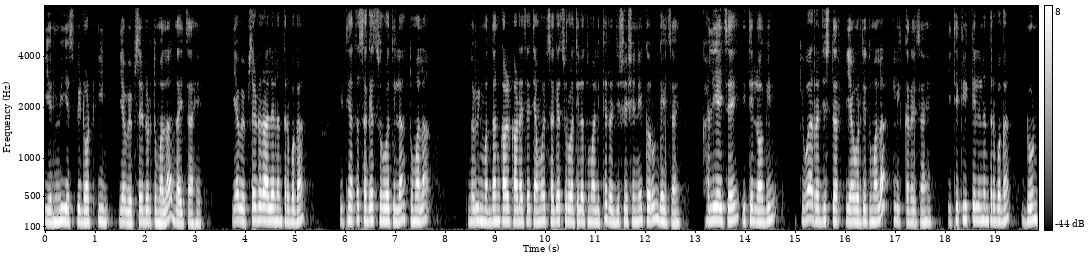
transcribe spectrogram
N V S P dot in या वेबसाईटवर तुम्हाला जायचं आहे. या वेबसाईटवर आल्यानंतर बघा इथे आता सगळ्यात सुरुवातीला तुम्हाला नवीन मतदान कार्ड काढायचं आहे. त्यामुळे सगळ्यात सुरुवातीला तुम्हाला इथे रजिस्ट्रेशन हे करून घ्यायचं आहे. खाली यायचं आहे इथे लॉग इन किंवा रजिस्टर यावरती तुम्हाला क्लिक करायचं आहे. इथे क्लिक केल्यानंतर बघा don't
